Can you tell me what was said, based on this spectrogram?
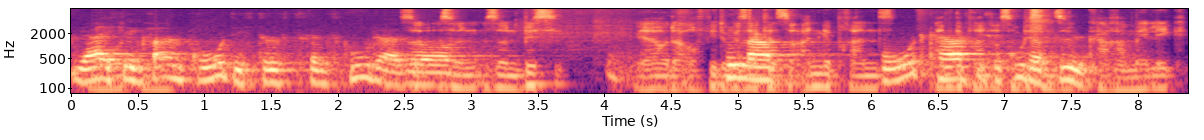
Ja, ich denke vor allem brotig trifft es ganz gut. so, Also so, ein- so ein bisschen, ja, oder auch wie du gesagt hast, so angebrannt, Brotkarte angebrannt ist so ein ein bisschen so karamellig.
